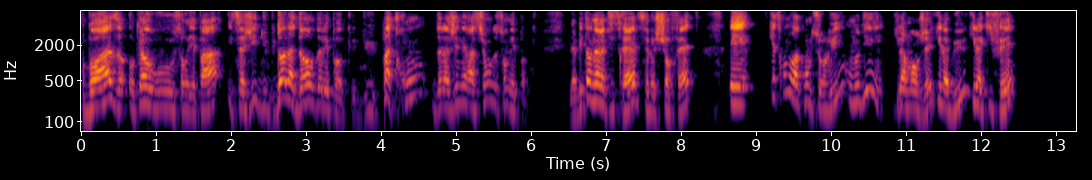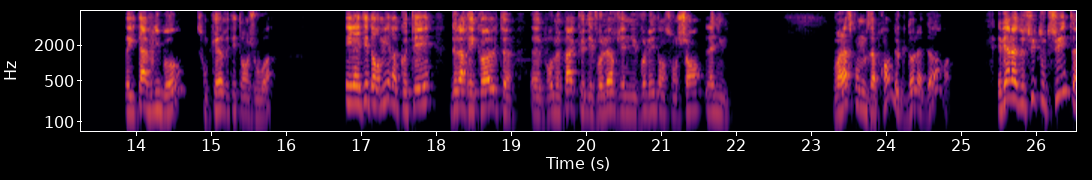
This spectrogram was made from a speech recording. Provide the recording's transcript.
Boaz au cas où vous ne sauriez pas, il s'agit du Gdolador de l'époque, du patron de la génération de son époque. Il habite en Eretz Israël, c'est le Chauffette. Et qu'est-ce qu'on nous raconte sur lui? On nous dit qu'il a mangé, qu'il a bu, qu'il a kiffé, Veitav Libo, son cœur était en joie. Et il a été dormir à côté de la récolte euh, pour ne pas que des voleurs viennent lui voler dans son champ la nuit. Voilà ce qu'on nous apprend de Gdolador. Et eh bien là-dessus, tout de suite,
